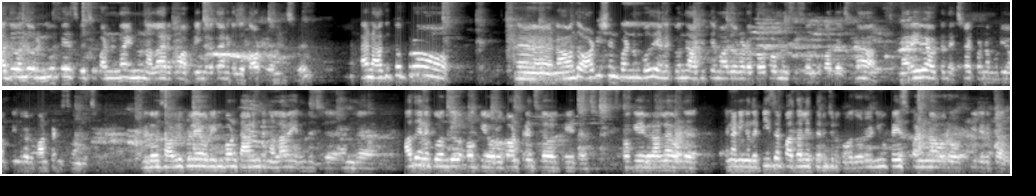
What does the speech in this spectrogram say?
அது வந்து ஒரு நியூ ஃபேஸ் வச்சு பண்ணுனா இன்னும் நல்லா இருக்கும் அப்படிங்கிறது எனக்கு அந்த தாட் வந்துச்சு. அண்ட் அதுக்கப்புறம் நான் வந்து ஆடிஷன் பண்ணும்போது எனக்கு வந்து ஆதித்ய மாதவனோட பர்ஃபார்மன்ஸஸ் வந்து பார்த்தாச்சுன்னா நிறையவே அவர்கிட்ட வந்து எக்ஸ்ட்ராக்ட் பண்ண முடியும் அப்படிங்கிற ஒரு கான்ஃபிடன்ஸ் வந்துச்சு. பிகாஸ் அவருக்குள்ளே ஒரு இன்போன் டேலண்ட் நல்லாவே இருந்துச்சு. அண்ட் அது எனக்கு வந்து ஓகே ஒரு கான்ஃபிடன்ஸ் லெவல் கிரியேட் ஆச்சு. ஓகே இவரால் வந்து ஏன்னா நீங்கள் அந்த டீசர் பார்த்தாலே தெரிஞ்சிருக்கும். அது ஒரு நியூ ஃபேஸ் பண்ண ஒரு ஃபீல் இருக்காது.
